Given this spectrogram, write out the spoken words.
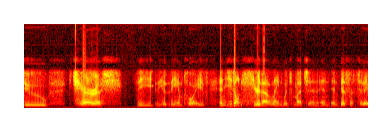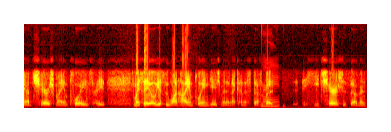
to cherish the, the the employees. And you don't hear that language much in, in, in business today. I cherish my employees, right? You might say, "Oh, yes, we want high employee engagement and that kind of stuff," right. but he cherishes them. And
